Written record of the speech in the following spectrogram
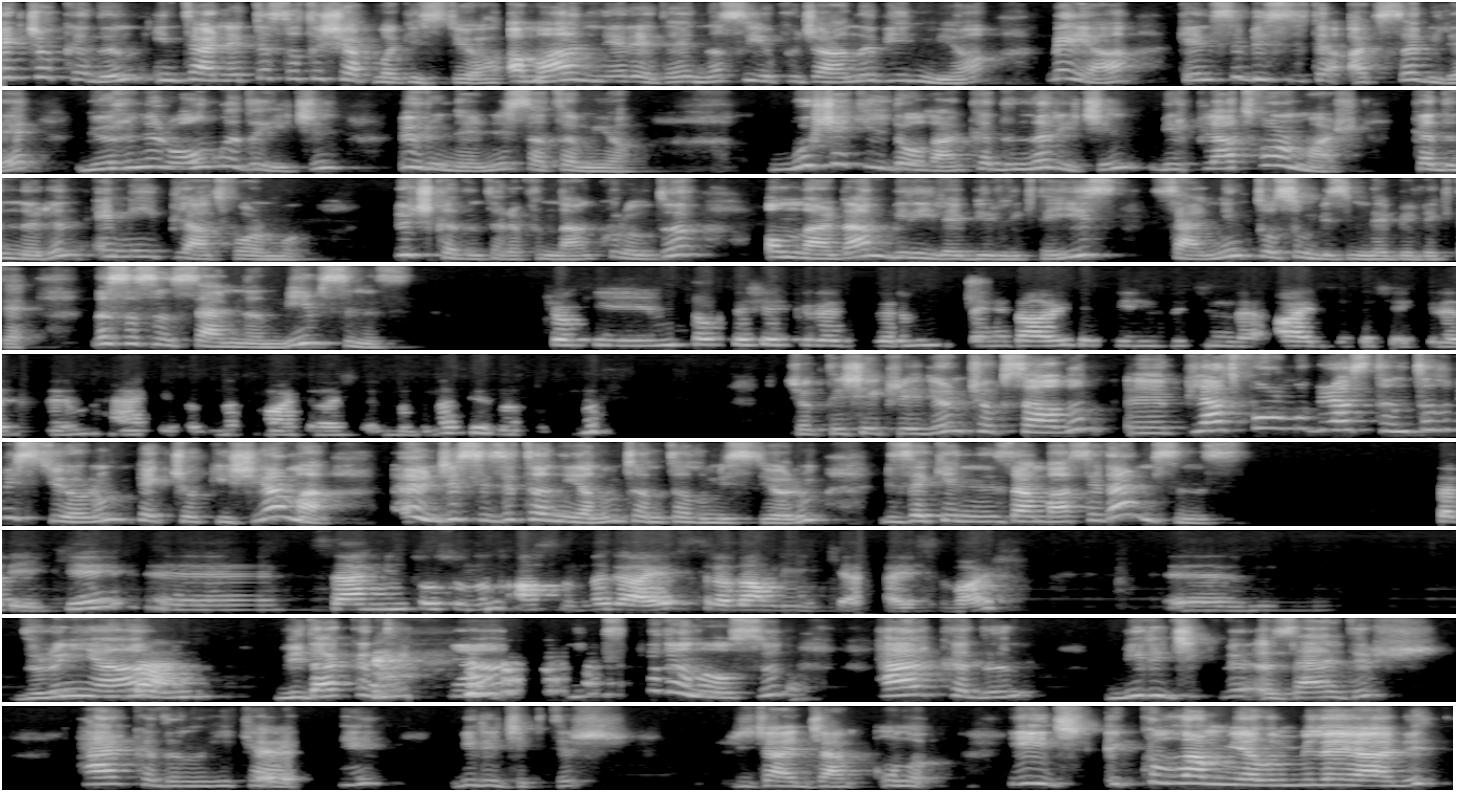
Pek çok kadın internette satış yapmak istiyor ama nerede, nasıl yapacağını bilmiyor veya kendisi bir site açsa bile görünür olmadığı için ürünlerini satamıyor. Bu şekilde olan kadınlar için bir platform var. Kadınların Emeği Platformu. Üç kadın tarafından kuruldu. Onlardan biriyle birlikteyiz. Selmin Tosun bizimle birlikte. Nasılsınız Selmin Hanım, iyi misiniz? Çok iyiyim. Çok teşekkür ederim. Beni davet ettiğiniz için de ayrıca teşekkür ederim. Herkes adına, tüm arkadaşlarım adına. Siz nasılsınız? Çok teşekkür ediyorum. Çok sağ olun. Eee, platformu biraz tanıtalım istiyorum pek çok kişiyi ama önce sizi tanıyalım, tanıtalım istiyorum. Bize kendinizden bahseder misiniz? Tabii ki. E, Selmin Tosun'un aslında gayet sıradan bir hikayesi var. E, Durun ya, ben bir dakika durun ya. Sıradan olsun? Her kadın biricik ve özeldir. Her kadının hikayesi biriciktir. Rica edeceğim onu hiç kullanmayalım bile yani.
